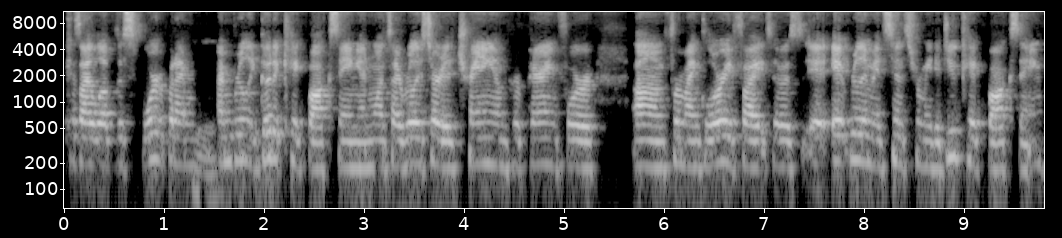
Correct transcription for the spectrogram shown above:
because I love the sport, but I'm I'm really good at kickboxing. And once I really started training and preparing for um, for my glory fights, it was it, it, really made sense for me to do kickboxing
